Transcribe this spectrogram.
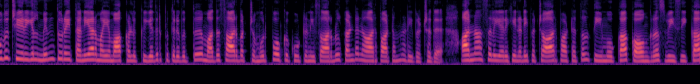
புதுச்சேரியில் மின்துறை தனியார் மயமாக்கலுக்கு எதிர்ப்பு தெரிவித்து மதசார்பற்ற முற்போக்கு கூட்டணி சார்பில் கண்டன ஆர்ப்பாட்டம் நடைபெற்றது. அண்ணா சிலை அருகே நடைபெற்ற ஆர்ப்பாட்டத்தில் திமுக காங்கிரஸ் விசிக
